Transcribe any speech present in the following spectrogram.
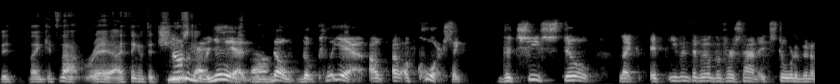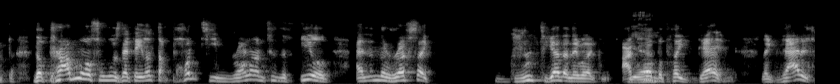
it, like it's not red? I think if the Chiefs, no, no, no yeah, no, the play, yeah, of, of course, like the Chiefs still like if even if they were the first time, it still would have been a. The problem also was that they let the punt team run onto the field, and then the refs like grouped together, and they were like, "I yeah. called the play dead." Like that is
